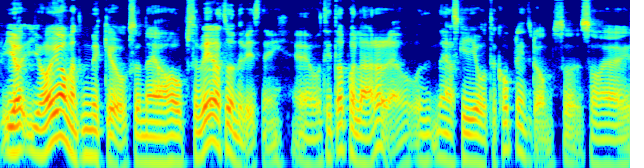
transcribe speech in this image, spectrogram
Jag, jag har ju använt mycket också när jag har observerat undervisning eh, och tittat på lärare och när jag ska ge återkoppling till dem så, så har jag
